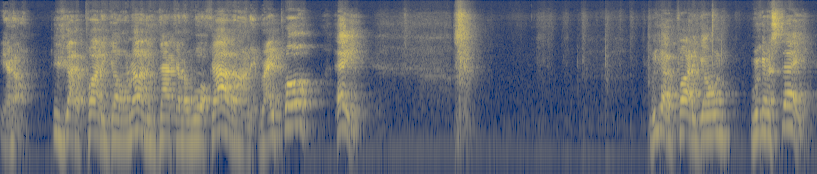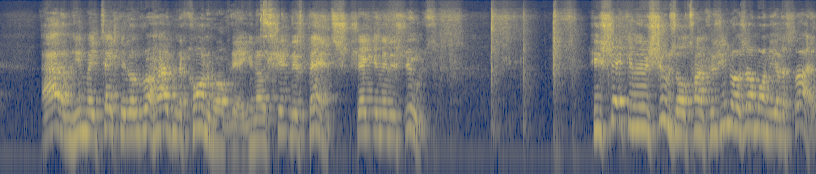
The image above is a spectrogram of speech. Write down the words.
you know, he's got a party going on. He's not going to walk out on it, right, Paul? Hey, we got a party going. We're going to stay. Adam, he may take it over hide in the corner over there, you know, shitting his pants, shaking in his shoes. He's shaking in his shoes all the time because he knows I'm on the other side.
